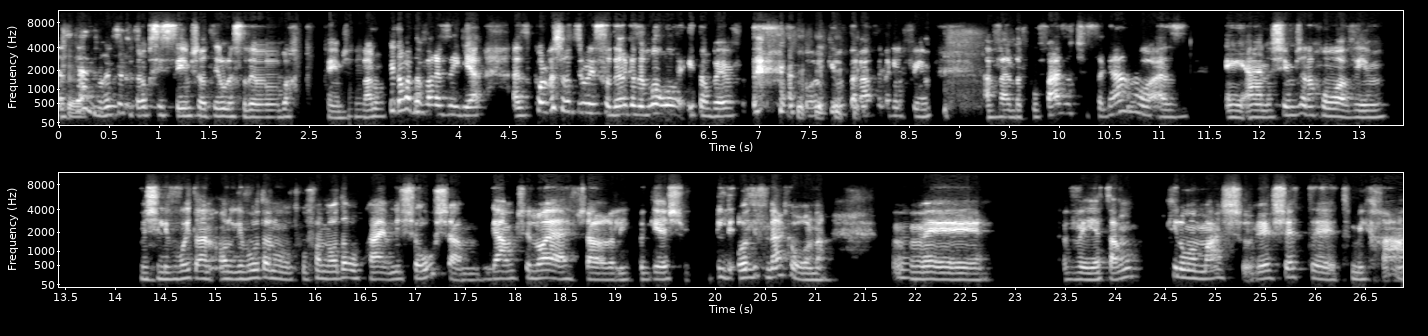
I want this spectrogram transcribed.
אז כן. כן, דברים קצת יותר בסיסיים שרצינו לסדר בחיים שלנו, ופתאום הדבר הזה הגיע, אז כל מה שרצינו לסדר כזה, לא, התערבב, הכל כאילו טרף את הקלפים. אבל בתקופה הזאת שסגרנו, אז אה, האנשים שאנחנו אוהבים, ושליוו איתנו, או ליוו אותנו תקופה מאוד ארוכה, הם נשארו שם, גם כשלא היה אפשר להיפגש, עוד לפני הקורונה. ו... ויצרנו כאילו ממש רשת uh, תמיכה,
